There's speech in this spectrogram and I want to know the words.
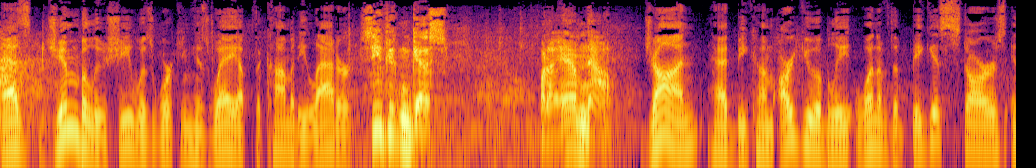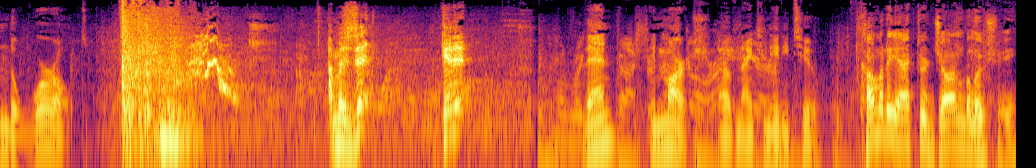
As Jim Belushi was working his way up the comedy ladder, see if you can guess what I am now. John had become arguably one of the biggest stars in the world. I'm a zit. Get it? Then, in March of 1982, comedy actor John Belushi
